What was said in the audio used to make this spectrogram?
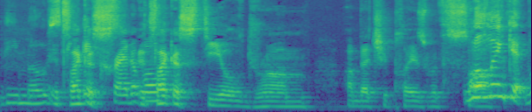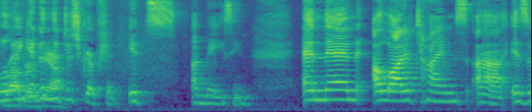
the most it's like incredible. a it's like a steel drum um, that she plays with We'll link it. We'll link it in yeah. the description. It's amazing. And then a lot of times, uh, is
